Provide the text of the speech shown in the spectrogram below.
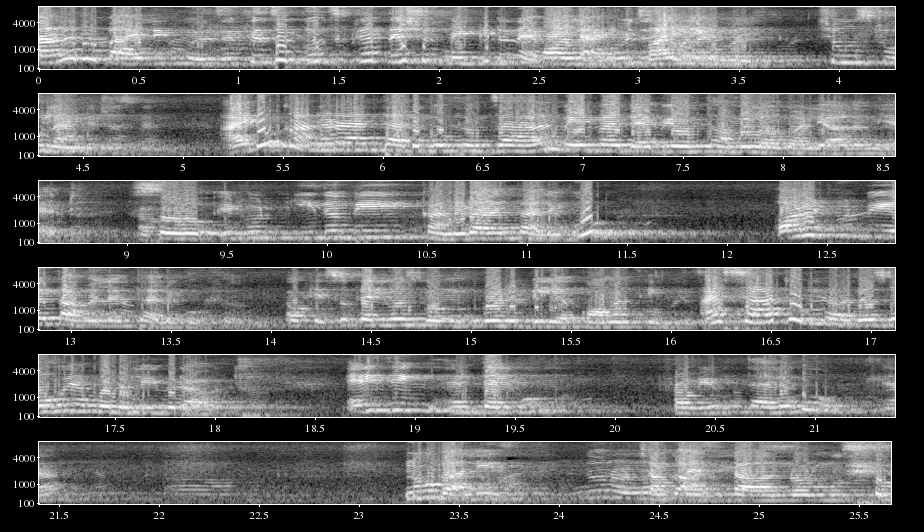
rather do bilinguals. If it's a good script, they should make it in every All language. language, is what I bilingual. Choose two languages then. I do Kannada and Telugu films. I haven't made my debut in Tamil or Malayalam yet. So it would either be Kannada and Telugu or it would be a Tamil and Telugu film. Okay, so Telugu is going, going to be a common thing. I started here. There's no way I'm going to leave it out. Anything in Telugu from you? Telugu? Yeah. No Galis. No, no, no Champesta, no Musto.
